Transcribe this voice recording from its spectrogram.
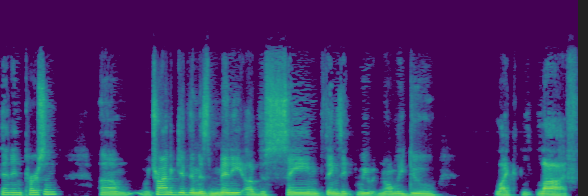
than in person. Um, we're trying to give them as many of the same things that we would normally do, like live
